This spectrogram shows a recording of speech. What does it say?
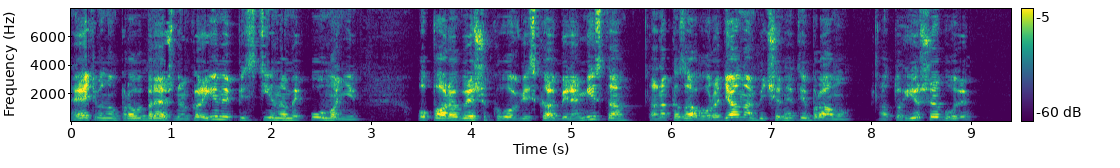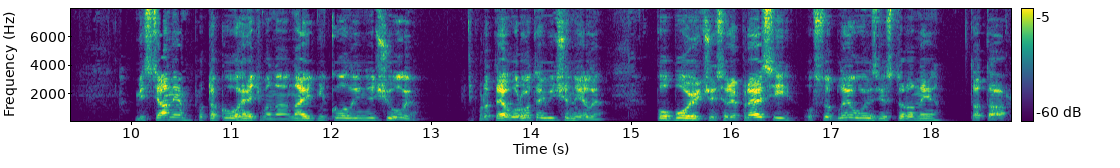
гетьманом правобережної України під стінами Умані, Опара вишикував війська біля міста та наказав городянам відчинити браму, а то гірше буде. Містяни про такого гетьмана навіть ніколи й не чули, проте ворота відчинили, побоюючись репресій, особливо зі сторони татар.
